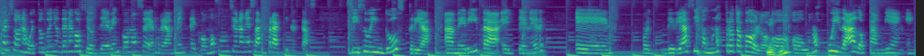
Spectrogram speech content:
personas o estos dueños de negocios deben conocer realmente cómo funcionan esas prácticas. Si su industria amerita el tener eh, diría así, como unos protocolos o, unos cuidados también en,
